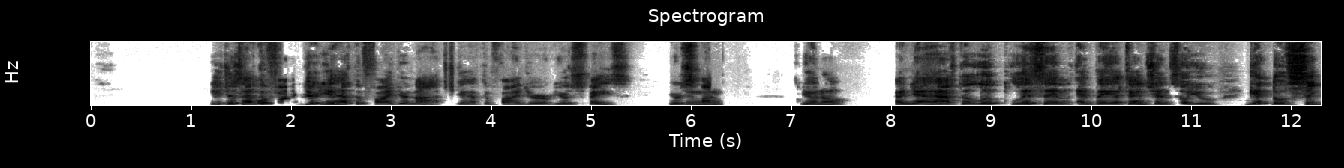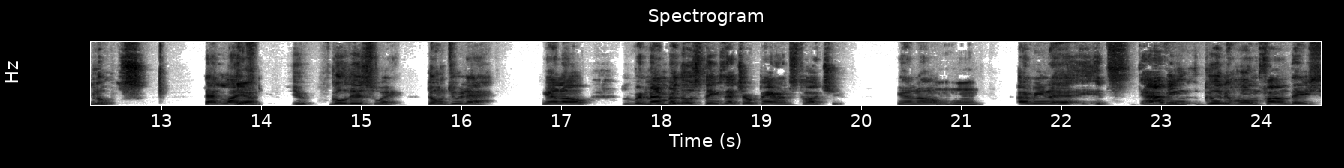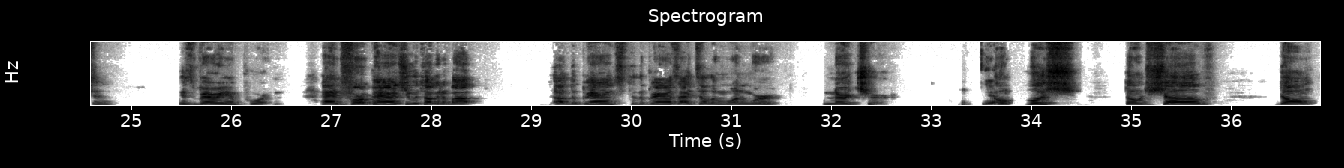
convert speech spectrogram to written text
You just have to find your you have to find your notch. You have to find your your space, your spot. Mhm. You know, and you have to look, listen, and pay attention so you get those signals that life Yeah. You. Go this way. Don't do that. You know, remember those things that your parents taught you. You know, Mhm. I mean, eh, it's having good home foundation is very important. And for parents, you were talking about uh, the parents to the parents. I tell them one word: nurture. Yeah. Don't push. Don't shove. Don't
